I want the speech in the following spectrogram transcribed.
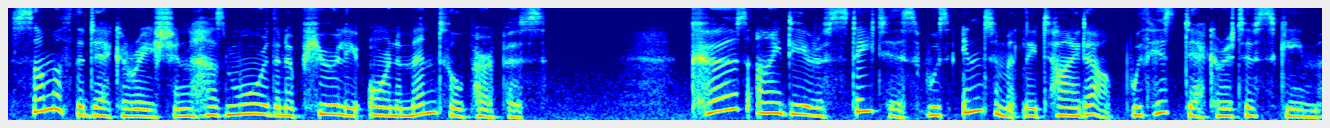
Some of the decoration has more than a purely ornamental purpose. Coeur's idea of status was intimately tied up with his decorative scheme.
